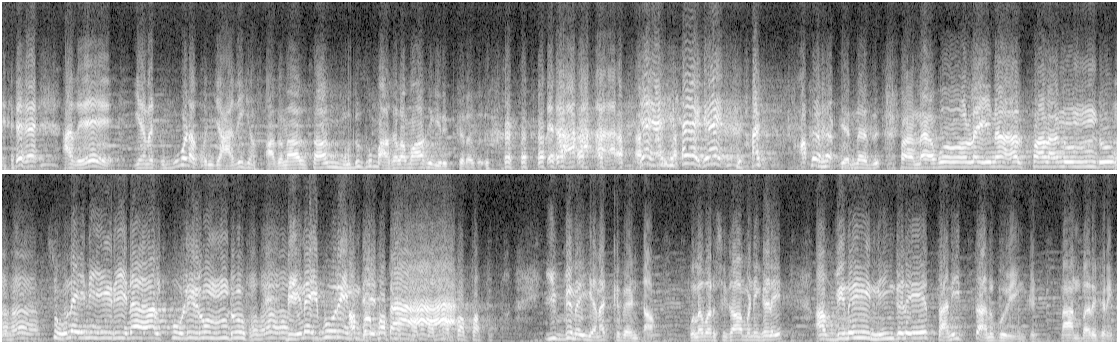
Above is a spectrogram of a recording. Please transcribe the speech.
அது எனக்கு மூளை கொஞ்சம் அதிகம். அதனால் தான் முதுகும் அகலமாக இருக்கிறது. என்னது? பணவோலைனால் பலனுண்டு ஆஹா. சுனை நீரினால் குளிருண்டு வினை புரிந்து இவ்வினை எனக்கு வேண்டாம். புலவர் சிகாமணிகளே அவ்வினையை நீங்களே தனித்து அனுபவியுங்கள். நான் வருகிறேன்.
